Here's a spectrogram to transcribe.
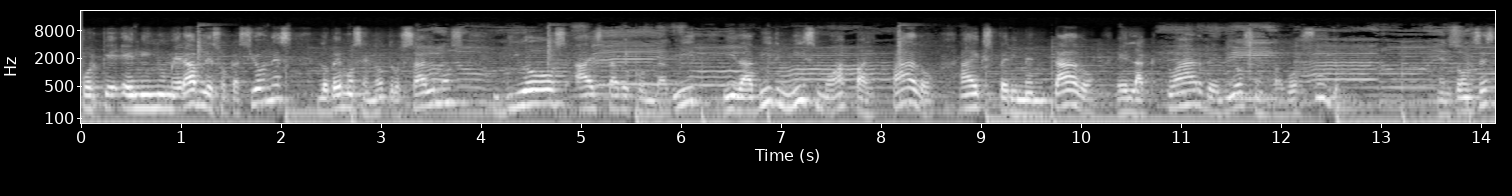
Porque en innumerables ocasiones, lo vemos en otros salmos, Dios ha estado con David y David mismo ha palpado, ha experimentado el actuar de Dios en favor suyo. Entonces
